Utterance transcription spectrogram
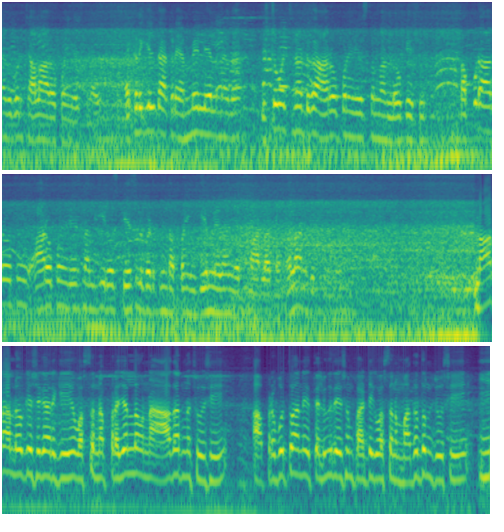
మీద కూడా చాలా ఆరోపణ చేస్తున్నారు. ఎక్కడికి వెళ్తే అక్కడ ఎమ్మెల్యేల మీద ఇష్టం వచ్చినట్టుగా ఆరోపణ చేస్తున్నాడు లోకేష్. తప్పుడు ఆరోపణ ఆరోపణ చేసినందుకు ఈరోజు కేసులు పెడుతుంది తప్ప ఇంకేం లేదని చెప్పి మాట్లాడటం ఎలా అనిపిస్తుంది? నారా లోకేష్ గారికి వస్తున్న ప్రజల్లో ఉన్న ఆదరణ చూసి ఆ ప్రభుత్వాన్ని తెలుగుదేశం పార్టీకి వస్తున్న మద్దతును చూసి ఈ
